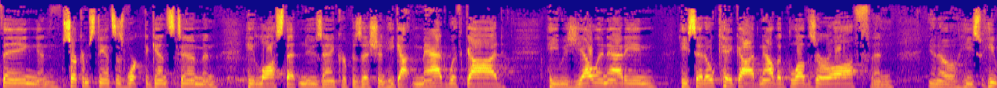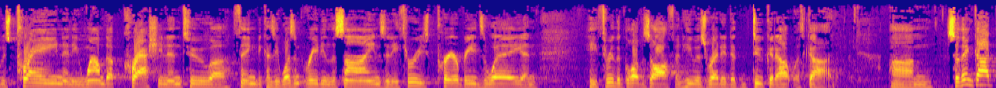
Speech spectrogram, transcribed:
thing, and circumstances worked against him, and he lost that news anchor position. He got mad with God. He was yelling at him. He said, Okay, God, now the gloves are off. And, you know, he's, he was praying and he wound up crashing into a thing because he wasn't reading the signs and he threw his prayer beads away and he threw the gloves off and he was ready to duke it out with God. Um, so then God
